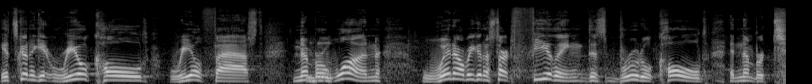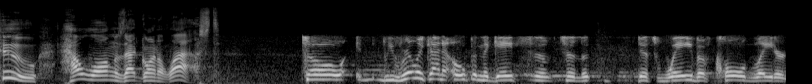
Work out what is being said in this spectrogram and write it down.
it's going to get real cold real fast. Number Mm-hmm. one, when are we going to start feeling this brutal cold? And number two, how long is that going to last? So we really kind of opened the gates to, to the, this wave of cold later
